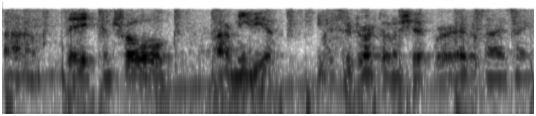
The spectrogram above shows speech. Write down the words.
Um, they control our media, either through direct ownership or advertising.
